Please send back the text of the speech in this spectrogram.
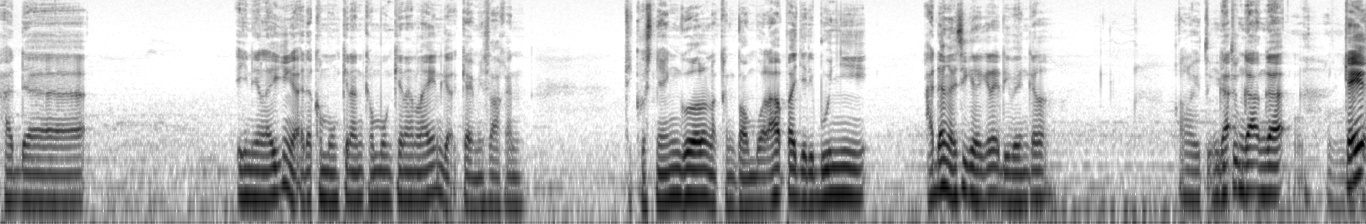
ada ini lagi nggak ada kemungkinan kemungkinan lain nggak kayak misalkan tikus nyenggol neken tombol apa jadi bunyi ada nggak sih kira-kira di bengkel? Kalau itu Nggak itu nggak nggak Oh, kayak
